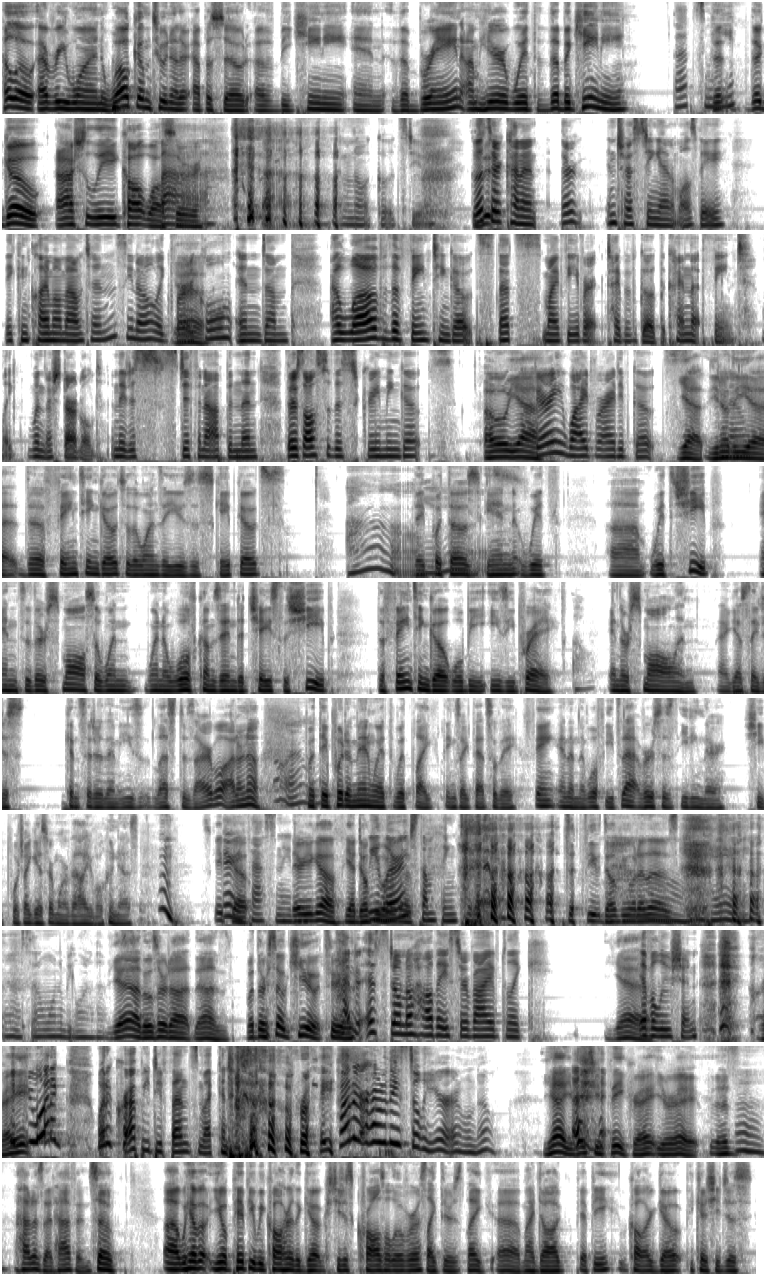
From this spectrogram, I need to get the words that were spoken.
Hello, everyone. Welcome to another episode of Bikini and the Brain. I'm here with the bikini, That's the, me. the goat, Ashley Kaltwasser. Bah. Bah. I don't know what goats do. Goats are kind of they're interesting animals. They they can climb on mountains, you know, like Yeah. vertical. And um, I love the fainting goats. That's my favorite type of goat, the kind that faint, like when they're startled and they just stiffen up. And then there's also the screaming goats. Oh yeah, Very wide variety of goats. yeah. You know, you the uh, the fainting goats are the ones they use as scapegoats. Oh, They put those in with um, with sheep, and so they're small. So when when a wolf comes in to chase the sheep, the fainting goat will be easy prey, Oh. and they're small, and I guess they just consider them easy, less desirable. I don't know. Oh, I don't but they put them in with with like things like that so they faint and then the wolf eats that versus eating their sheep which i guess are more valuable who knows Hmm. Very scapegoat fascinating. there you go yeah don't we be one of those. We learned something today. don't be, don't be one of those Oh, okay. yes, I don't want to be one of those. yeah those are not that but they're so cute too I just don't know how they survived like yeah evolution. right what a what a crappy defense mechanism. right how do how are they still here? I don't know. yeah it makes you think right you're right That's, Oh. how does that happen so uh, we have a, you know Pippi. We call her the goat because she just crawls all over us. Like there's like uh, my dog Pippi. We call her goat because she just,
